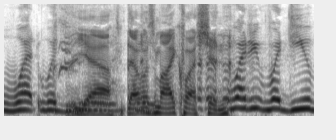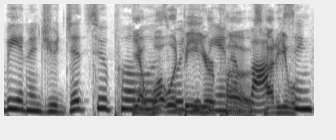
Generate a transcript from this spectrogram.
What would you? Yeah, that was my question. Would you, would you be in a jujitsu pose? Yeah, what would be you your be in pose? A How do you- boxing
